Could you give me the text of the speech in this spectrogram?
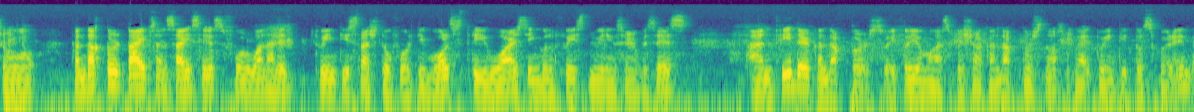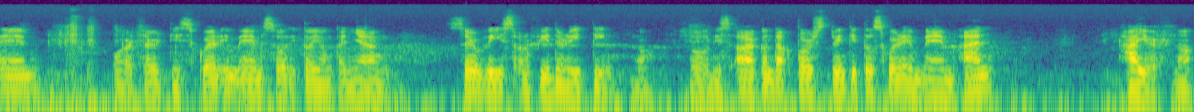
So, Conductor types and sizes for 120/240 volts, 3 wire single phase dwelling services and feeder conductors. So ito yung mga special conductors no. So like 22 square mm or 30 square mm. So ito yung kanyang service or feeder rating no. So these are conductors 22 square mm and higher, no?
